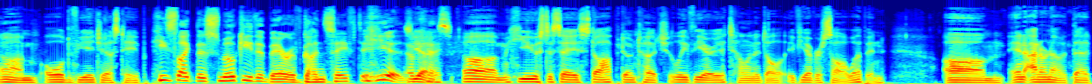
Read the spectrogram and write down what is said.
um, old VHS tape. He's like the Smokey the Bear of gun safety. He is, Okay. yes. Um, he used to say, "Stop, don't touch, leave the area, tell an adult if you ever saw a weapon." Um, and I don't know, that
